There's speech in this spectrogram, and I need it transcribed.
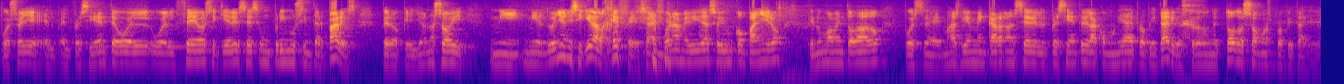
pues oye, el, presidente o el, o el, CEO, si quieres, es un primus inter pares, pero que yo no soy ni, ni el dueño ni siquiera el jefe. O sea, en buena medida soy un compañero que en un momento dado pues eh, más bien me encargan ser el presidente de la comunidad de propietarios, pero donde todos somos propietarios.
